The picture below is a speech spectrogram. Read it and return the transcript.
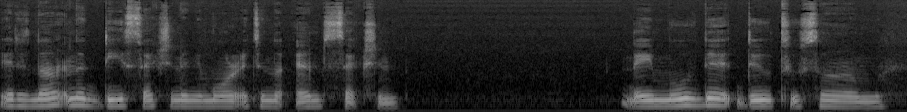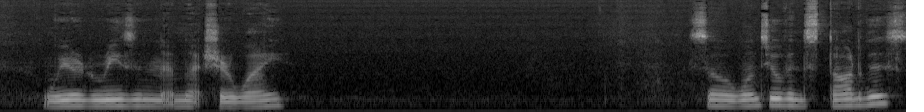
It is not in the D section anymore, it's in the M section. They moved it due to some weird reason, I'm not sure why. So once you've installed this,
